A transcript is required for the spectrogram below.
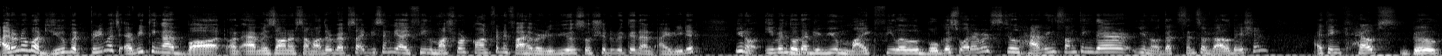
I don't know about you, but pretty much everything I bought on Amazon or some other website recently, I feel much more confident if I have a review associated with it and I read it. You know, even though mm-hmm. that review might feel a little bogus, whatever, still having something there, you know, that sense of validation, I think helps build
